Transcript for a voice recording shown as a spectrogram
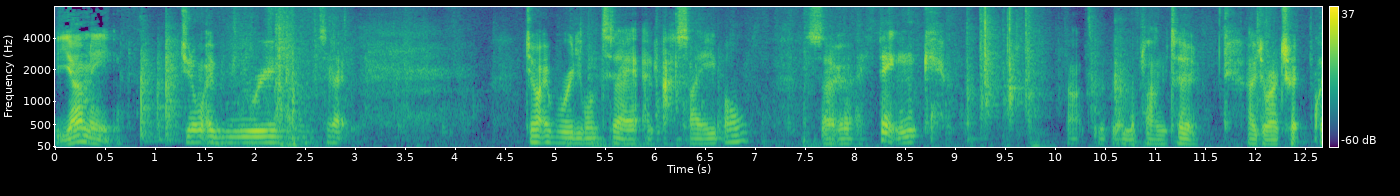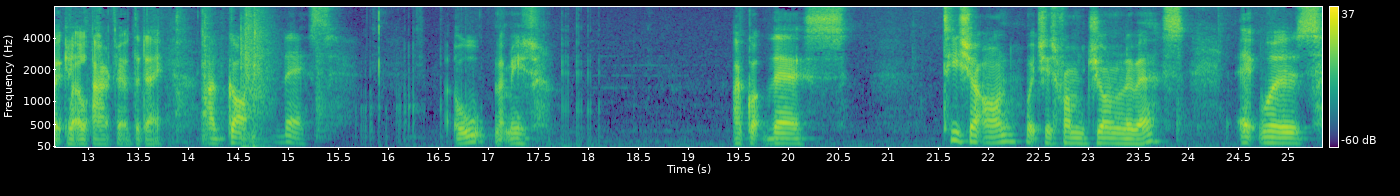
Yummy. Do you know what I really want today? Do you know what I really want today? An acai bowl. So I think that's going to be on the plan too. I do want a quick little outfit of the day. I've got this. Oh, let me. I've got this t-shirt on, which is from John Lewis. It was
